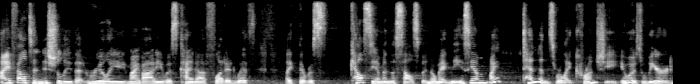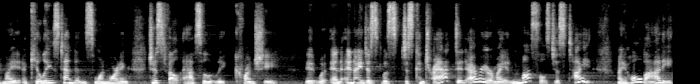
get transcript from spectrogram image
I felt initially that really my body was kind of flooded with, like there was calcium in the cells, but no magnesium. My tendons were like crunchy. It was weird. My Achilles tendons one morning just felt absolutely crunchy. It was, and, and I just was just contracted everywhere. My muscles just tight, my whole body.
